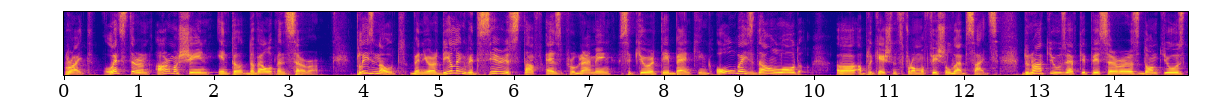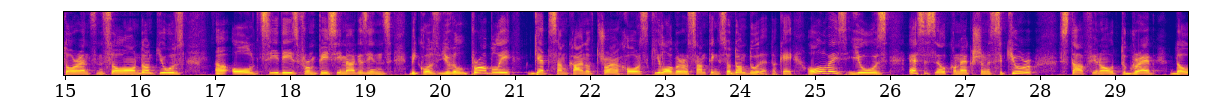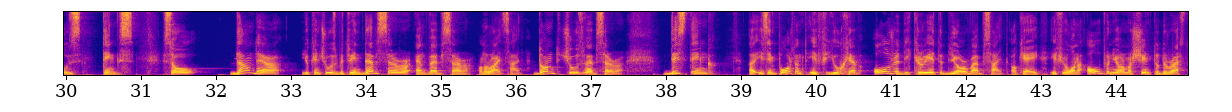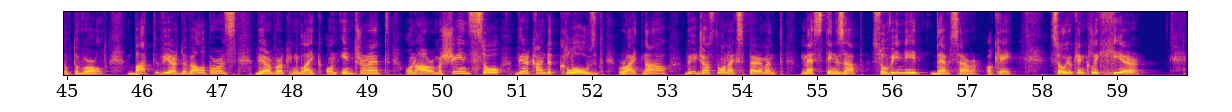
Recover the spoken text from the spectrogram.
Right, let's turn our machine into development server. Please note, when you are dealing with serious stuff as programming, security, banking, always download uh, applications from official websites. Do not use FTP servers, don't use torrents and so on, don't use uh, old CDs from PC magazines because you will probably get some kind of Trojan horse, keylogger or something, so don't do that, okay? Always use SSL connection, secure stuff, you know, to grab those things. So down there, you can choose between dev server and web server on the right side. Don't choose web server. This thing uh, is important if you have already created your website, okay? If you want to open your machine to the rest of the world. But we are developers, we are working like on internet, on our machines, so we are kind of closed right now. We just want to experiment, mess things up, so we need dev server, okay? So you can click here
